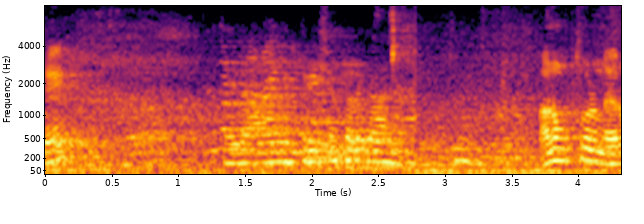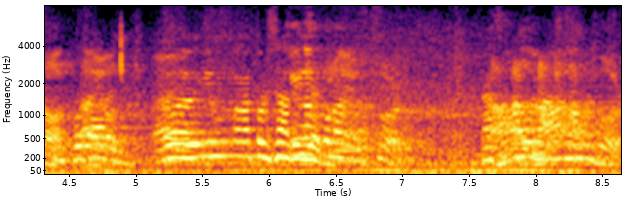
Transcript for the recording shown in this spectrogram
Yung electrician talaga. Anong tool meron tayo? Oh, yung mga tools natin Tingnan dyan. ko na yung tool. Nasa Ah, lahat nasa ng tool.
